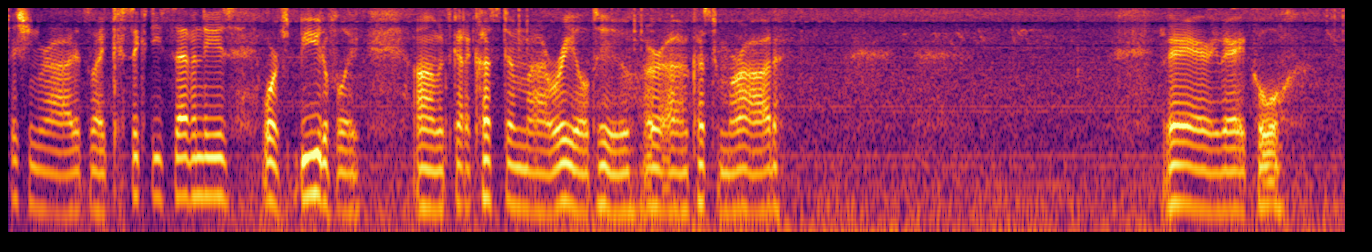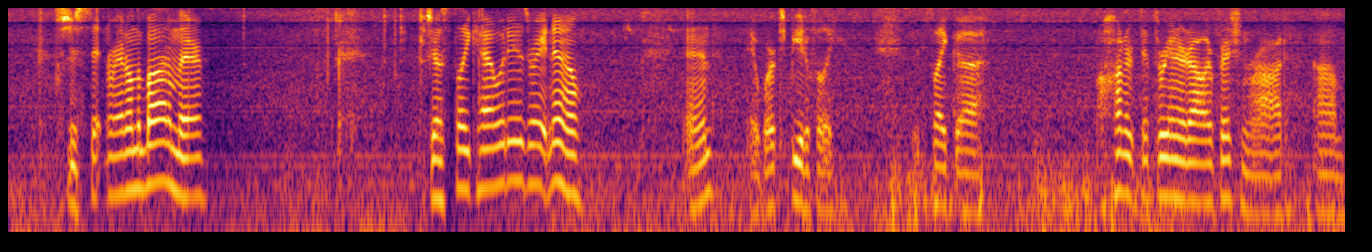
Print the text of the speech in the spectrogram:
fishing rod. It's like 60s, 70s. Works beautifully. Um, it's got a custom uh, reel too, or a custom rod. Very, very cool. It's just sitting right on the bottom there. Just like how it is right now. And it works beautifully. It's like a 100 to 300 dollar fishing rod um,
